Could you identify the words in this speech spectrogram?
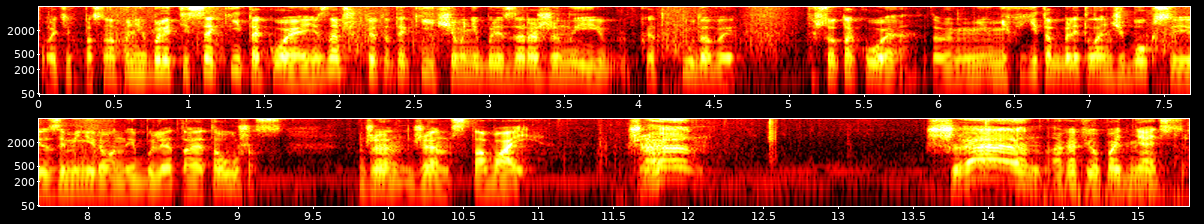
У этих пацанов у них были тесаки такое. Я не знаю, вообще, кто это такие, чем они были заражены, откуда вы. Что такое? Это у них какие-то, блядь, ланчбоксы заминированные были. Это, это ужас. Джен, Джен, вставай. Джен! Джен! А как его поднять-то?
